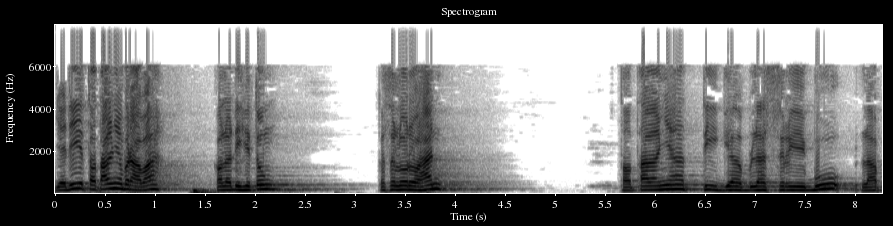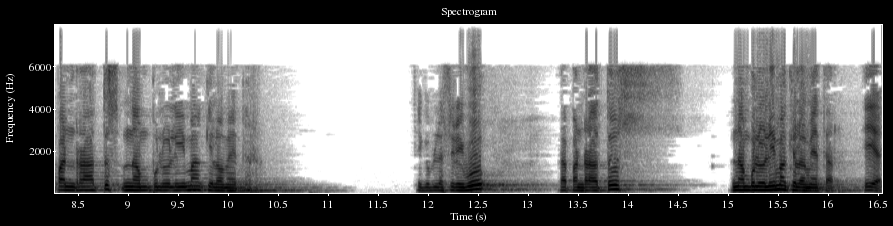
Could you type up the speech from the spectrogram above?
Jadi totalnya berapa? Kalau dihitung keseluruhan totalnya 13.865 km. 13.000 865 km. Iya.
